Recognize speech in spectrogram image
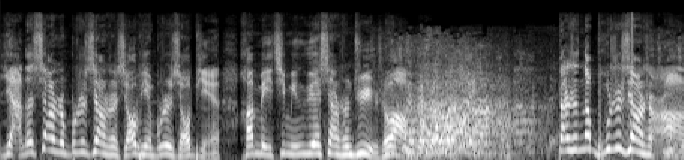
演的相声不是相声，小品不是小品，还美其名曰相声剧，是吧？但是那不是相声啊。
